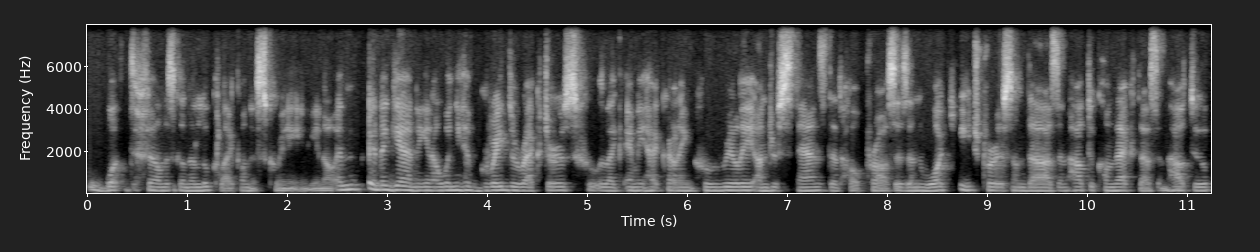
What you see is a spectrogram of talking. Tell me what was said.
what the film is going to look like on the screen you know? And and again you know when you have great directors who like Amy Heckerling who really understands that whole process and what each person does and how to connect us and how to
